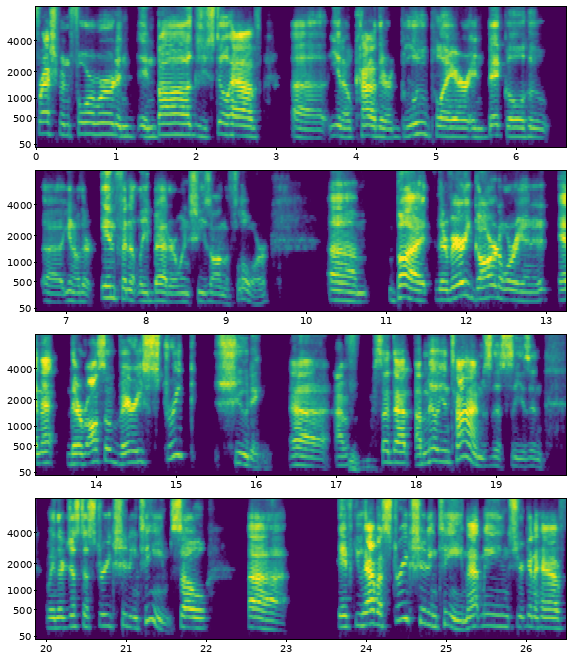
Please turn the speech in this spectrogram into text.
freshman forward in in Buggs. You still have, uh, you know, kind of their glue player in Bickle, who, uh, you know, they're infinitely better when she's on the floor. Um, but they're very guard oriented and that they're also very streak shooting. Uh, I've mm-hmm. said that a million times this season. I mean, they're just a streak shooting team. So, uh, if you have a streak shooting team, that means you're going to have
